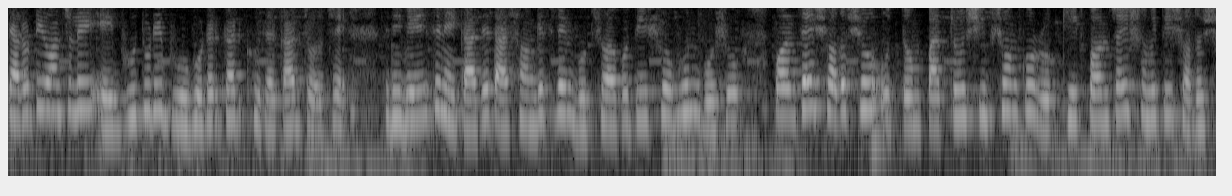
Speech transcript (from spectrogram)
তেরোটি অঞ্চলে এই ভুতুড়ে ভুয়ো ভোটার কার্ড খোঁজার কাজ চলছে। তিনি বেরিয়েছেন এই কাজে। তার সঙ্গে ছিলেন বুথ সভাপতি শোভন বসু, পঞ্চায়েত সদস্য উত্তম পাত্র, শিবশঙ্কর রক্ষিত, পঞ্চায়েত সমিতির সদস্য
